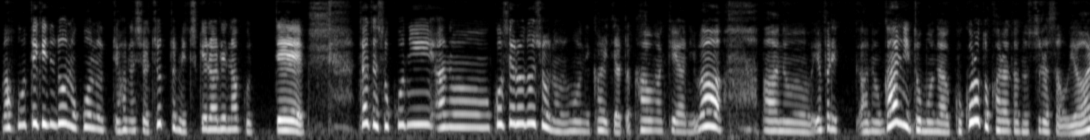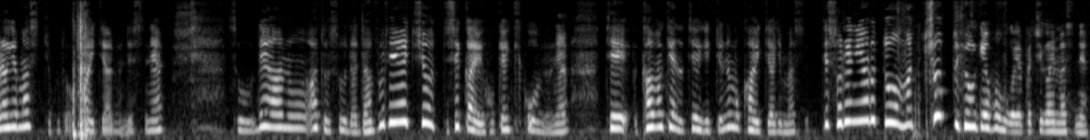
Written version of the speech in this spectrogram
まあ、法的にどうのこうのっていう話はちょっと見つけられなくって、ただそこに、あの、厚生労働省の方に書いてあった緩和ケアには、あの、やっぱり、あの、癌に伴う心と体の辛さを和らげますっていうことが書いてあるんですね。そう。で、あの、あとそうだ、WHO って世界保健機構のね、緩和ケアの定義っていうのも書いてあります。で、それによると、まあ、ちょっと表現方法がやっぱ違いますね。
